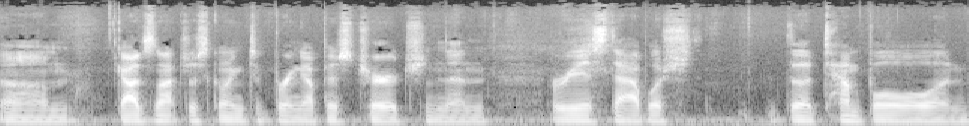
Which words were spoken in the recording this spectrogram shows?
Um, God's not just going to bring up his church and then reestablish the temple and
